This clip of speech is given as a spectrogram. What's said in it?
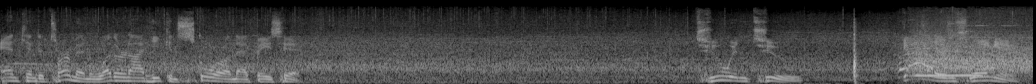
and can determine whether or not he can score on that base hit. Two and two. Got him swinging.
